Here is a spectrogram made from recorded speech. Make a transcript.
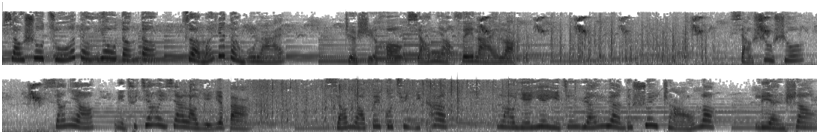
小树左等右等等，怎么也等不来。这时候，小鸟飞来了。小树说：“小鸟，你去叫一下老爷爷吧。”小鸟飞过去一看，老爷爷已经远远的睡着了，脸上。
